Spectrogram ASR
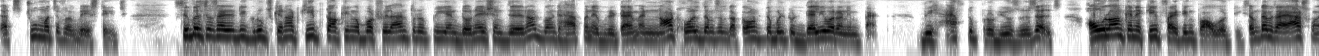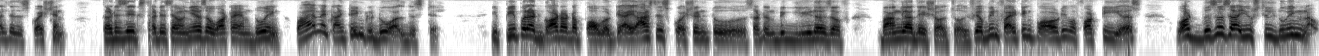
That's too much of a wastage. Civil society groups cannot keep talking about philanthropy and donations. They're not going to happen every time and not hold themselves accountable to deliver an impact. We have to produce results. How long can i keep fighting poverty? Sometimes i ask myself this question 36 37 years of what i am doing. Why am i continuing to do all this still if people had got out of poverty, I asked this question to certain big leaders of Bangladesh also. If you have been fighting poverty for 40 years, what business are you still doing now?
